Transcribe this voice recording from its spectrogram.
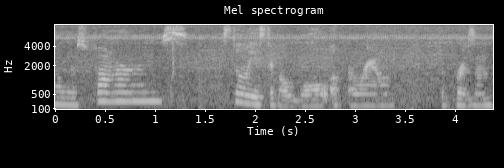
All those farms. Still need to stick a wall up around the prison,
